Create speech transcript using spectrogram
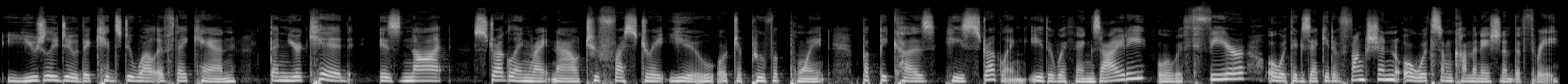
usually do, that kids do well if they can, then your kid is not struggling right now to frustrate you or to prove a point, but because he's struggling either with anxiety or with fear or with executive function or with some combination of the three.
